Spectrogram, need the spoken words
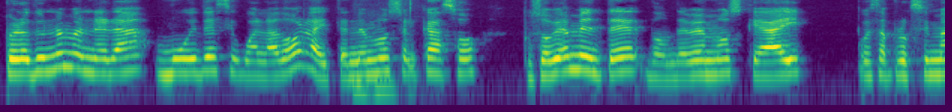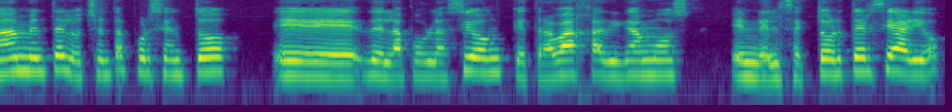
pero de una manera muy desigualadora. Y tenemos el caso, pues obviamente, donde vemos que hay pues aproximadamente el 80% eh, de la población que trabaja, digamos, en el sector terciario,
